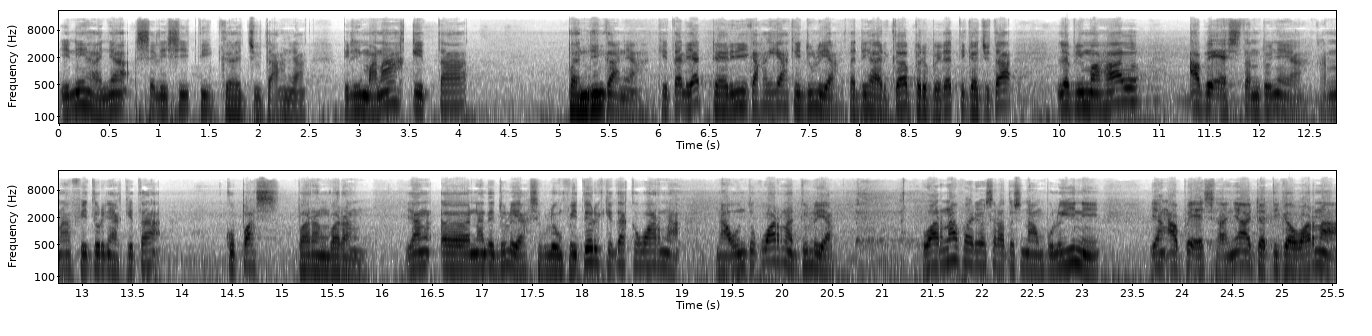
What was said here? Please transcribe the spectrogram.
ini hanya selisih 3 jutaan ya. Pilih mana kita bandingkan ya. Kita lihat dari kaki-kaki dulu ya. Tadi harga berbeda 3 juta lebih mahal ABS tentunya ya. Karena fiturnya kita kupas barang-barang. Yang e, nanti dulu ya sebelum fitur kita ke warna. Nah untuk warna dulu ya. Warna Vario 160 ini yang ABS hanya ada tiga warna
